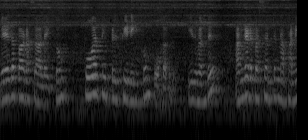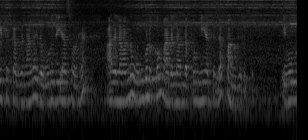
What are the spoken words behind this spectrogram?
வேத பாடசாலைக்கும் புவர் பீப்புள் ஃபீடிங்க்கும் போகிறது. இது வந்து ஹண்ட்ரட் பர்சன்ட் நான் பண்ணிகிட்டு இருக்கிறதுனால இதை உறுதியாக சொல்கிறேன் அதில் வந்து உங்களுக்கும் அதில் அந்த புண்ணியத்தில் பங்கு இருக்குது இவங்க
